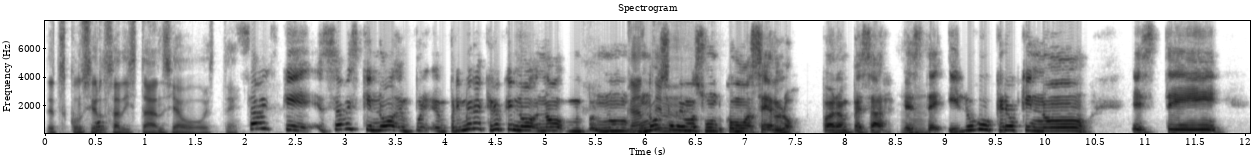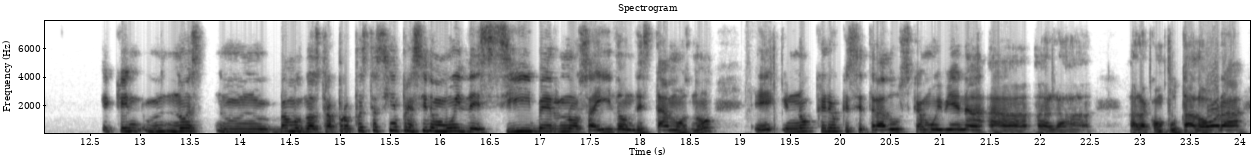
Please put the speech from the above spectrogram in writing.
de estos conciertos a distancia o este. Sabes que, sabes que no, en, en primera creo que no, no, no sabemos un, cómo hacerlo para empezar. Este, y luego creo que no, este que no es, mm, vamos, nuestra propuesta siempre ha sido muy de sí vernos ahí donde estamos, ¿no? Eh, no creo que se traduzca muy bien a, a, a, la, a, la, computadora.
